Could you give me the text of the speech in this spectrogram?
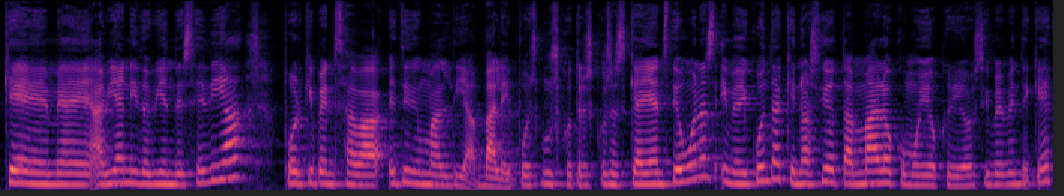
que me habían ido bien de ese día porque pensaba, he tenido un mal día, vale, pues busco tres cosas que hayan sido buenas y me doy cuenta que no ha sido tan malo como yo creo, simplemente que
